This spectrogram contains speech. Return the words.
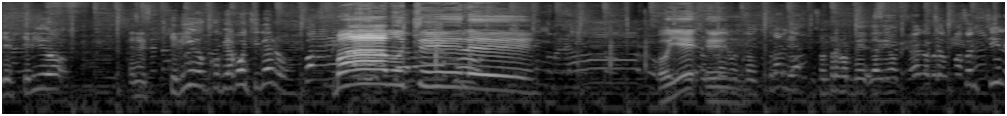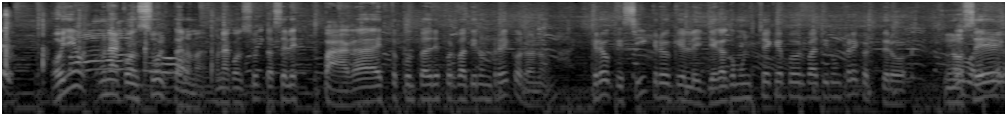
y el querido, en el querido Copiapó chileno. ¡Vamos, Chile! Oye, Son eh, de Australia, son récords de, de Australia, pero pasó en Chile. oye, una consulta nomás. Una consulta, ¿se les paga a estos compadres por batir un récord o no? Creo que sí, creo que les llega como un cheque por batir un récord, pero no sé,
